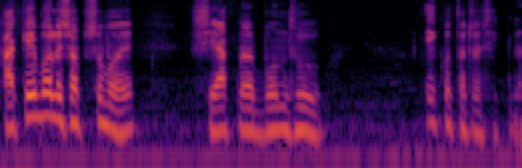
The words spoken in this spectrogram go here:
থাকে বলে সবসময় সে আপনার বন্ধু এই কথাটা ঠিক না।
